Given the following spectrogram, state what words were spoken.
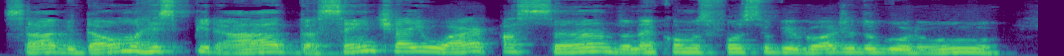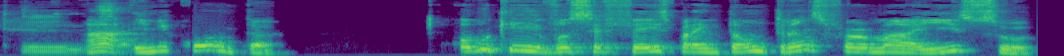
sabe? Dá uma respirada, sente aí o ar passando, né? Como se fosse o bigode do guru. Sim, ah, e me conta, como que você fez para então transformar isso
